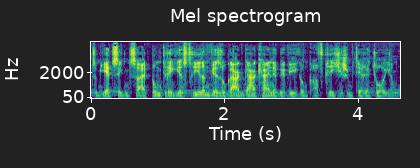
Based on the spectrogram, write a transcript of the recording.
Zum jetzigen Zeitpunkt registrieren wir sogar gar keine Bewegung auf griechischem Territorium.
